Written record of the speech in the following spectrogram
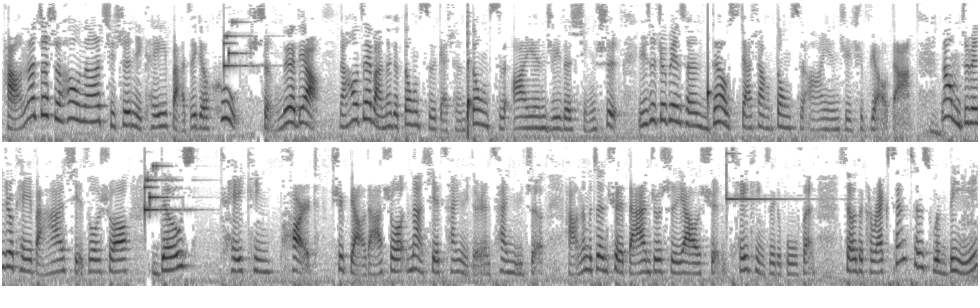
好，那这时候呢，其实你可以把这个 who 省略掉，然后再把那个动词改成动词 ing 的形式，于是就变成 those 加上动词 ing 去表达。那我们这边就可以把它写作说 those。taking part 去表达说那些参与的人、参与者。好，那么正确的答案就是要选 taking 这个部分。So the correct sentence would be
